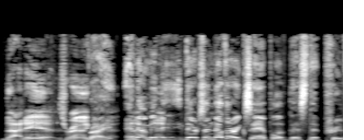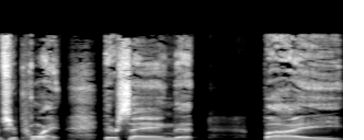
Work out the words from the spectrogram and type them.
that is, right? Like, right. And I mean, and- there's another example of this that proves your point. They're saying that by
